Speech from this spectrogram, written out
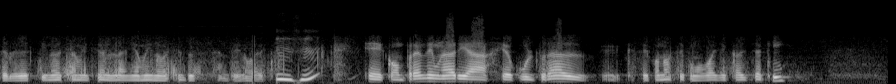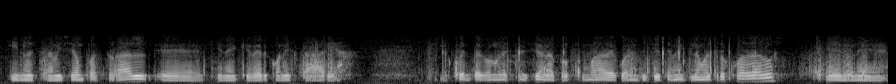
se le destinó esa misión en el año 1969. Uh -huh. eh, comprende un área geocultural eh, que se conoce como Valle Calchaquí y nuestra misión pastoral eh, tiene que ver con esta área. Cuenta con una extensión aproximada de 47.000 kilómetros cuadrados en, eh,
